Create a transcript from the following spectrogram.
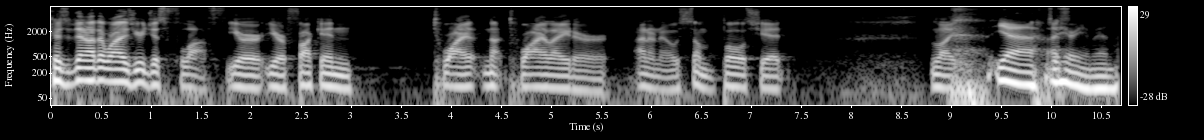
Cuz then otherwise you're just fluff. You're you're fucking twilight not twilight or I don't know, some bullshit like Yeah, I hear you, man.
